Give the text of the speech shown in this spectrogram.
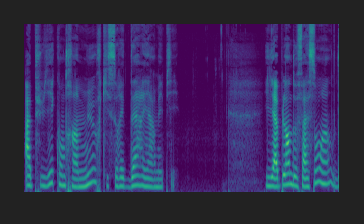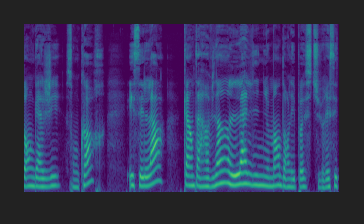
appuyés contre un mur qui serait derrière mes pieds. Il y a plein de façons hein, d'engager son corps, et c'est là qu'intervient l'alignement dans les postures. Et c'est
